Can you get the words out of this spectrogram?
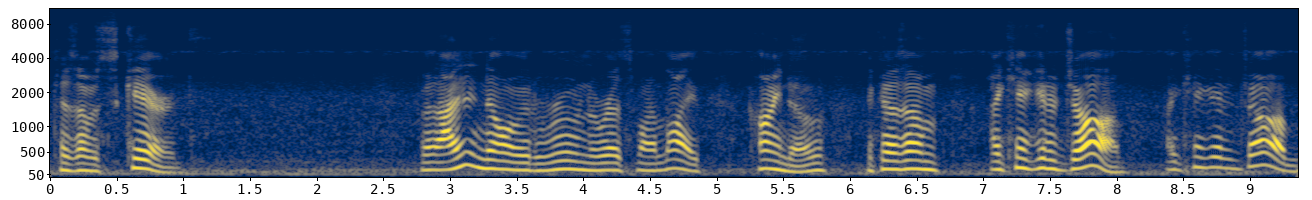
because I was scared. But I didn't know it would ruin the rest of my life, kind of, because I'm I can't get a job. I can't get a job.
